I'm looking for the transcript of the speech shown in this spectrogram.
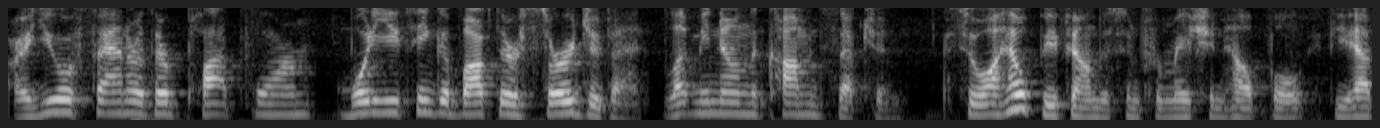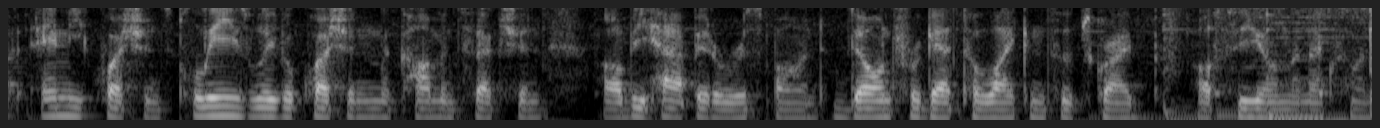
Are you a fan of their platform? What do you think about their surge event? Let me know in the comment section. So I hope you found this information helpful. If you have any questions, please leave a question in the comment section. I'll be happy to respond. Don't forget to like and subscribe. I'll see you on the next one.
